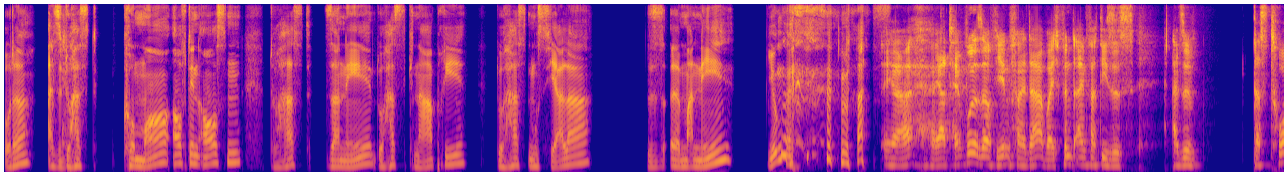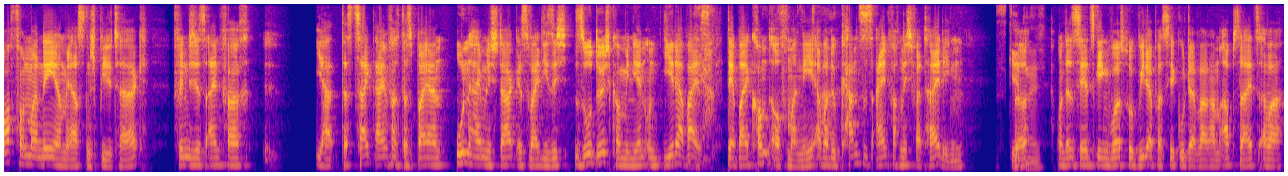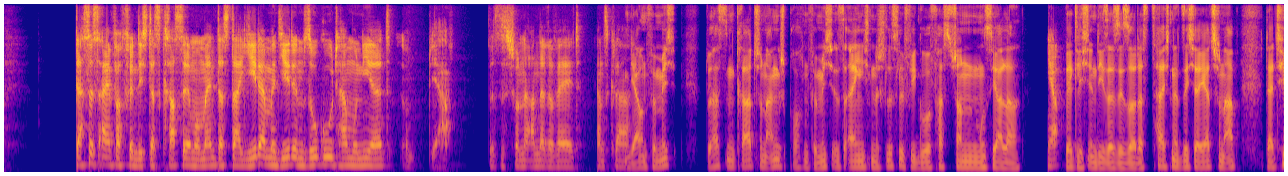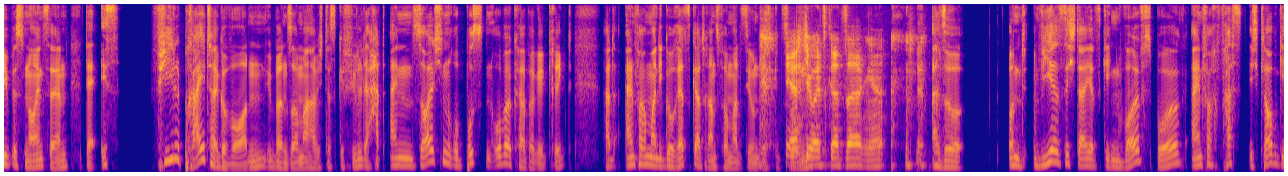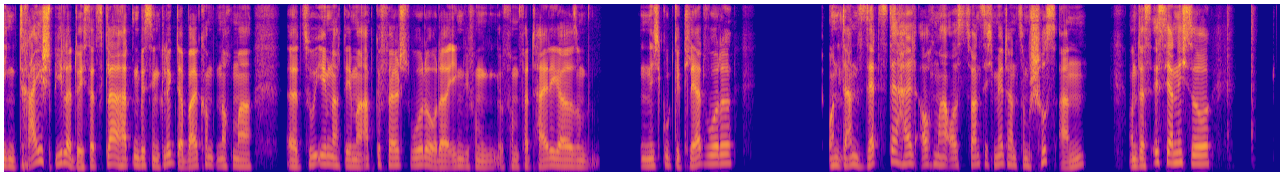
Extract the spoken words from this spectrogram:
Oder? Also du hast Coman auf den Außen, du hast Sané, du hast Gnabry, du hast Musiala, S äh, Mané. Junge, was? Ja, ja, Tempo ist auf jeden Fall da, aber ich finde einfach dieses, also das Tor von Mané am ersten Spieltag, finde ich es einfach, äh, ja, das zeigt einfach, dass Bayern unheimlich stark ist, weil die sich so durchkombinieren und jeder weiß, Ja. der Ball kommt auf Mané, aber du kannst es einfach nicht verteidigen. Das geht Ja. nicht. Und das ist jetzt gegen Wolfsburg wieder passiert. Gut, da war er am Abseits, aber das ist einfach, finde ich, das Krasse im Moment, dass da jeder mit jedem so gut harmoniert. Und ja, das ist schon eine andere Welt, ganz klar. Ja, und für mich, du hast ihn gerade schon angesprochen, für mich ist eigentlich eine Schlüsselfigur fast schon Musiala. Ja. Wirklich in dieser Saison. Das zeichnet sich ja jetzt schon ab. Der Typ ist 19, der ist viel breiter geworden über den Sommer, habe ich das Gefühl. Der hat einen solchen robusten Oberkörper gekriegt, hat einfach mal die Goretzka-Transformation Ja, durchgezogen. ich wollte es gerade sagen, ja. Also, und wie er sich da jetzt gegen Wolfsburg einfach fast, ich glaube, gegen drei Spieler durchsetzt. Klar, er hat ein bisschen Glück, der Ball kommt nochmal äh, zu ihm, nachdem er abgefälscht wurde oder irgendwie vom, vom Verteidiger so nicht gut geklärt wurde. Und dann setzt er halt auch mal aus 20 Metern zum Schuss an. Und das ist ja nicht so,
